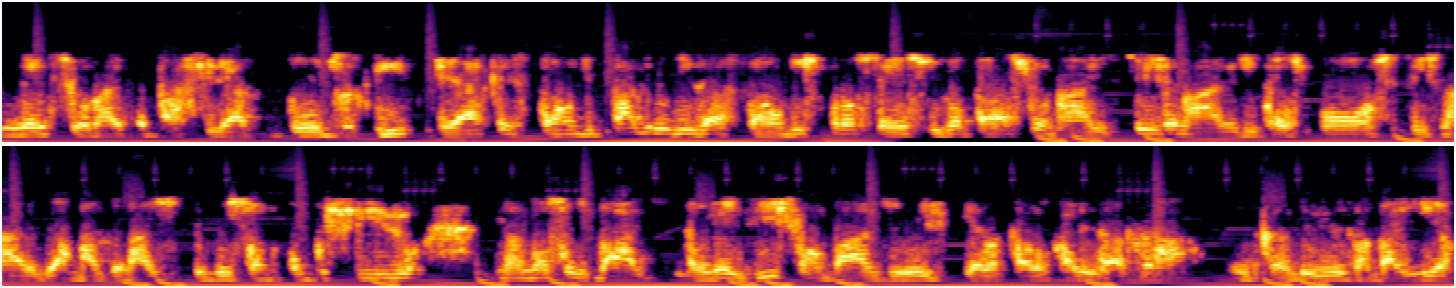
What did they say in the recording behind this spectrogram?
mencionar e compartilhar com todos aqui é a questão de padronização dos processos processos operacionais, seja na área de transporte, seja na área de armazenagem e distribuição do combustível, nas nossas bases. Então já existe uma base hoje que ela está localizada em Candeias, na Bahia,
